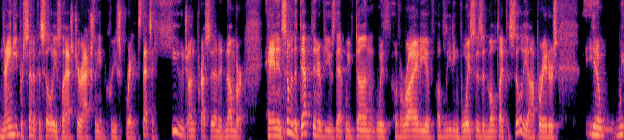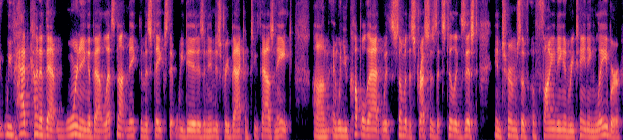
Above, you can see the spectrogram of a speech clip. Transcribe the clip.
90% of facilities last year actually increased rates. That's a huge unprecedented number. And in some of the depth interviews that we've done with a variety of, of leading voices and multi-facility operators, you know we we've had kind of that warning about let's not make the mistakes that we did as an industry back in 2008 um, and when you couple that with some of the stresses that still exist in terms of, of finding and retaining labor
